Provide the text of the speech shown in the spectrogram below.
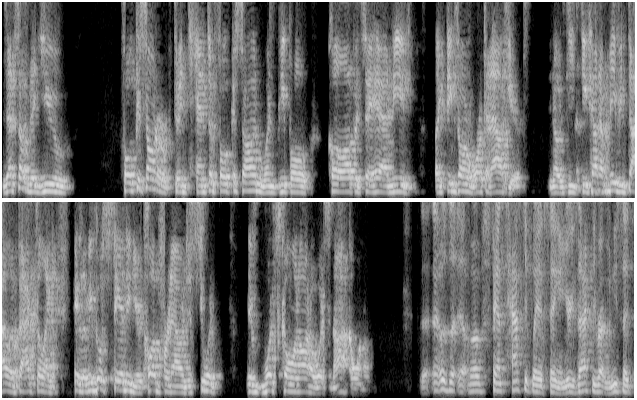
is that something that you focus on or intend to focus on when people call up and say, "Hey, I need like things aren't working out here." You know, do, do you kind of maybe dial it back to like, "Hey, let me go stand in your club for now and just see what if, what's going on or what's not going on." That was a, a, fantastic way of saying it. You're exactly right. When you said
